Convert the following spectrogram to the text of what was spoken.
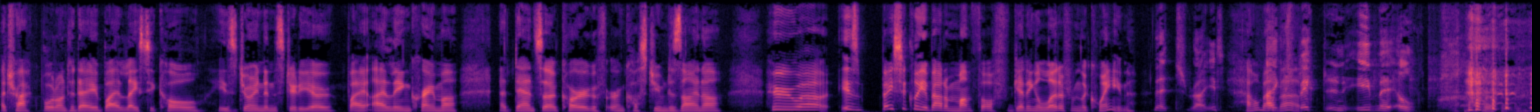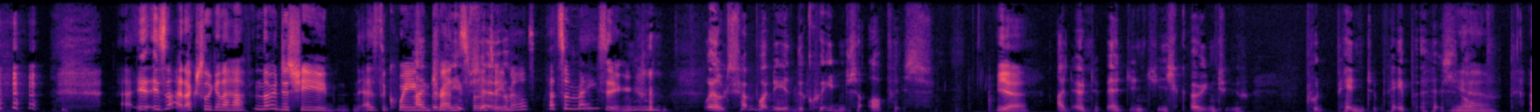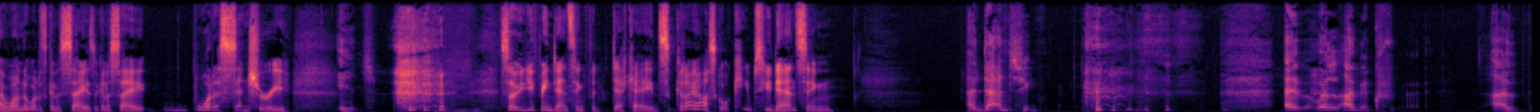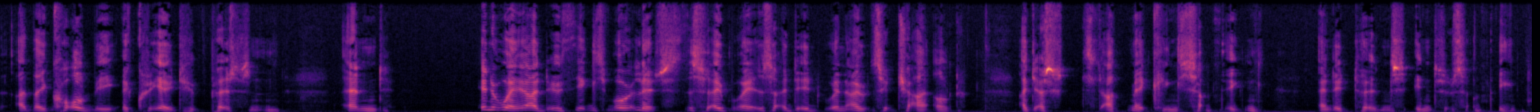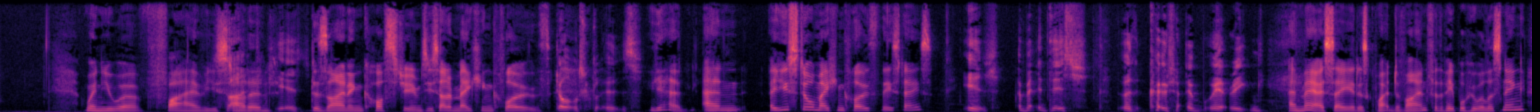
A track brought on today by Lacey Cole. He's joined in the studio by Eileen Kramer, a dancer, choreographer, and costume designer, who uh, is basically about a month off getting a letter from the Queen. That's right. How about I that? expect an email. Is that actually going to happen though? Does she, as the Queen, transfer so. emails? That's amazing. Well, somebody in the Queen's office. yeah, I don't imagine she's going to put pen to paper herself. yeah. I wonder what it's going to say. Is it going to say, "What a century"? Is So you've been dancing for decades. Could I ask what keeps you dancing? uh, dancing. uh, well, I'm a. cr- Uh, uh, they call me a creative person, and in a way, I do things more or less the same way as I did when I was a child. I just start making something, and it turns into something. When you were five, you started yes. designing costumes. You started making clothes. Dolls' clothes Yeah, and are you still making clothes these days? Yes. I made this the coat I'm wearing. And may I say, it is quite divine for the people who are listening.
